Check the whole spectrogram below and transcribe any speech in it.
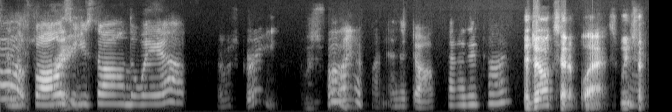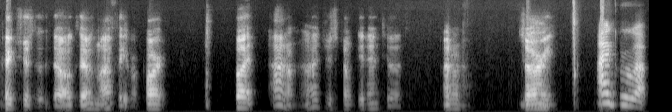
Oh, and the falls great. that you saw on the way up. It was great. It was A lot fun. fun. And the dogs had a good time. The dogs had a blast. We Yeah. took pictures of the dogs. That was my favorite part. But I don't know. I just don't get into it. I don't know. Sorry. I grew up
